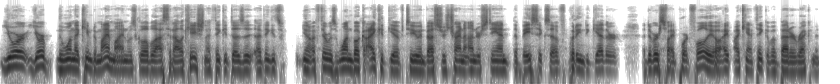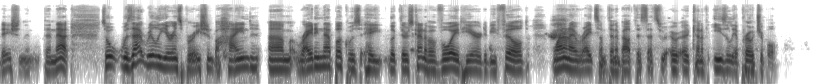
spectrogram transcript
your your the one that came to my mind was global asset allocation. I think it does. I think it's you know if there was one book I could give to investors trying to understand the basics of putting together a diversified portfolio, I, I can't think of a better recommendation than, than that. So was that really your inspiration behind um, writing that book? Was hey look, there's kind of a void here to be filled. Why don't I write something about this that's uh kind of easily approachable?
